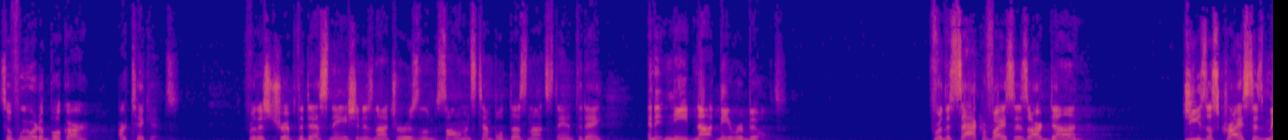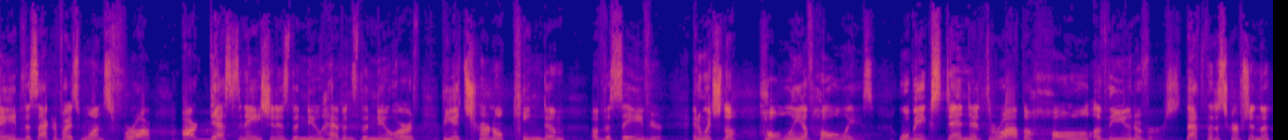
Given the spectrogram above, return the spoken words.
So if we were to book our, our tickets, for this trip, the destination is not Jerusalem. Solomon's temple does not stand today, and it need not be rebuilt. For the sacrifices are done. Jesus Christ has made the sacrifice once for all. Our destination is the new heavens, the new earth, the eternal kingdom of the Savior, in which the Holy of Holies will be extended throughout the whole of the universe. That's the description the,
